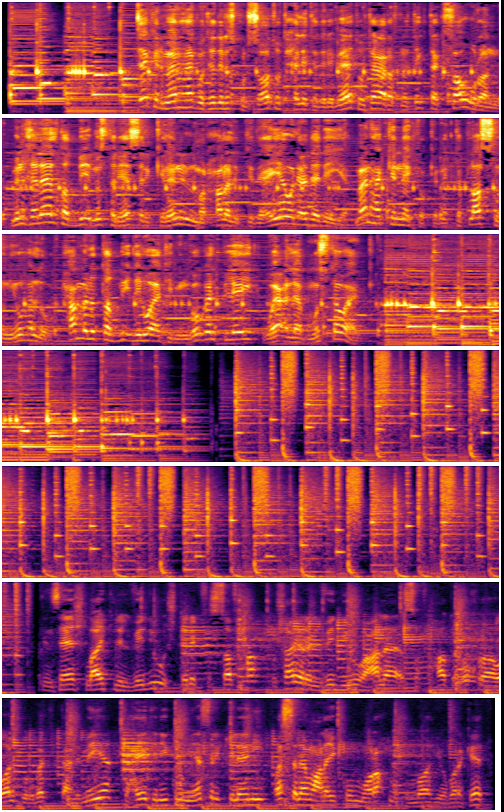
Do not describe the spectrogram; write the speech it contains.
تذاكر منهج وتدرس كورسات وتحل تدريبات وتعرف نتيجتك فورا من خلال تطبيق مستر ياسر الكيلاني للمرحلة الابتدائية والإعدادية. منهج كونكت وكونكت بلس ونيو هلو حمل التطبيق دلوقتي من جوجل بلاي واعلى بمستواك. تنساش like للفيديو واشترك في الصفحة و share الفيديو على الصفحات الأخرى والجروبات التعليمية. تحياتي ليكم ياسر الكيلاني. والسلام عليكم ورحمة الله وبركاته.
